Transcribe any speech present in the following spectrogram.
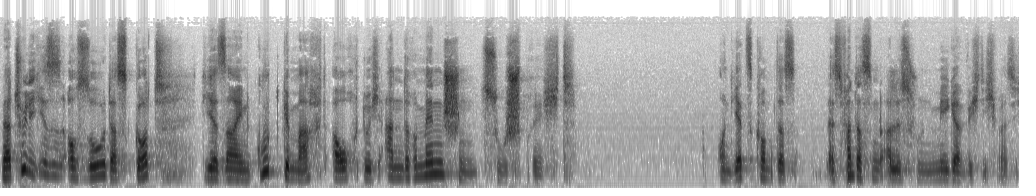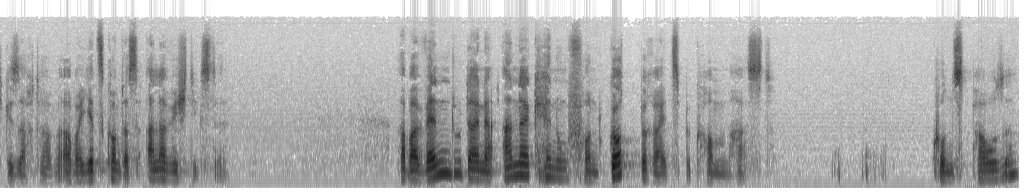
Natürlich ist es auch so, dass Gott dir sein Gutgemacht auch durch andere Menschen zuspricht. Und jetzt kommt das, ich fand das alles schon mega wichtig, was ich gesagt habe, aber jetzt kommt das Allerwichtigste. Aber wenn du deine Anerkennung von Gott bereits bekommen hast, Kunstpause,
